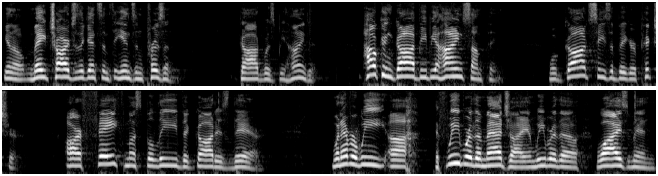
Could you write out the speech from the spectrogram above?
you know, made charges against him. He ends in prison. God was behind it. How can God be behind something? Well, God sees a bigger picture. Our faith must believe that God is there. Whenever we uh, if we were the Magi and we were the wise men,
